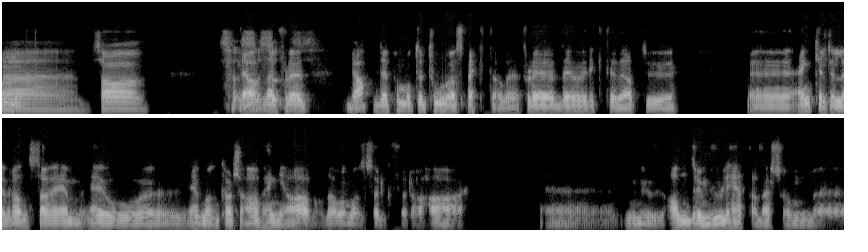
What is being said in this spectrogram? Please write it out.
Uh, så, så, ja, så, for det, ja. Det er på en måte to aspekter av det. For det, det er jo riktig det at du eh, Enkelte leveranser er, er, jo, er, man kanskje avhengig av, og da må man sørge for å ha eh, andre muligheter dersom eh,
